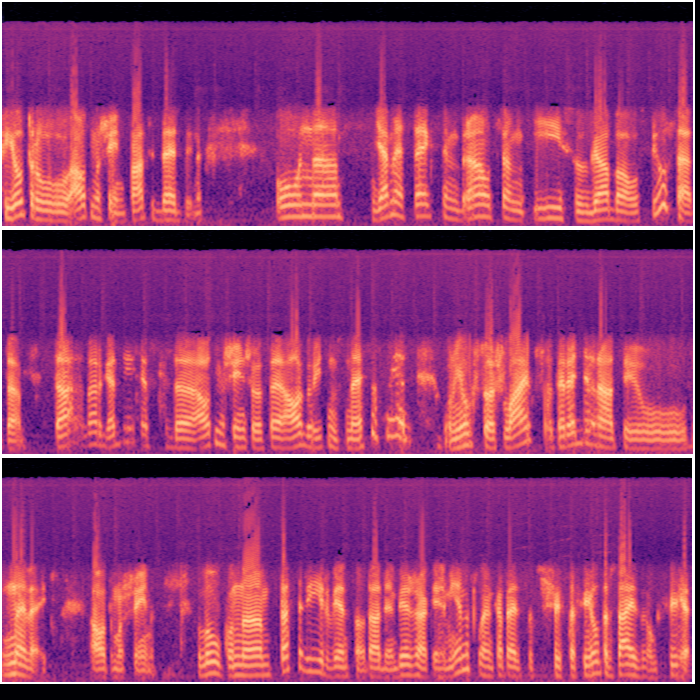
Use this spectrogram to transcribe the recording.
filtru automašīna pati dedzina. Un, ja mēs, teiksim, braucam īsus gabalus pilsētā, tad var gadīties, ka automašīna šos algoritmus nesasniedz un ilgstošu laiku šo reģenerāciju neveic automašīna. Lūk, un, uh, tas arī ir viens no tādiem biežākajiem iemesliem, kāpēc šis filtrs aizaugs viet.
